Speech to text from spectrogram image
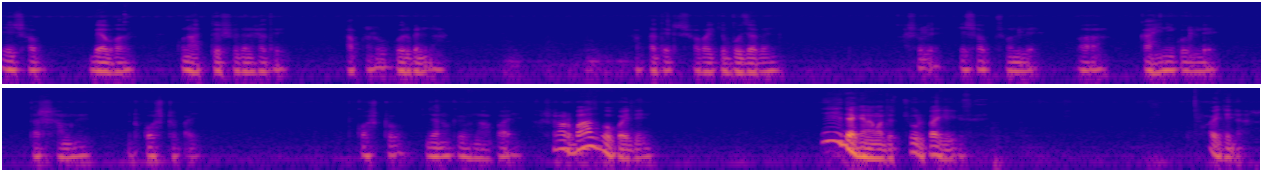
এইসব ব্যবহার কোনো আত্মীয় স্বজনের সাথে আপনারাও করবেন না। আপনাদের সবাইকে বোঝাবেন। আসলে এসব শুনলে বা কাহিনী করলে তার সামনে একটু কষ্ট পাই। কষ্ট যেন কেউ না পায়। আসলে আর বাঁচবো কয়দিন? এই দেখেন আমাদের চুল পাকিয়ে গেছে। কয়দিন আর?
